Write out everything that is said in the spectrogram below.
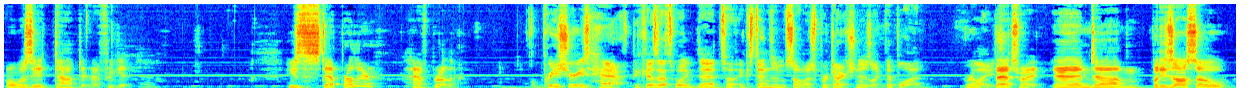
or was he adopted? I forget now. He's the stepbrother, half brother. Pretty sure he's half because that's what that extends him so much protection is like the blood relation. That's right. And um, but he's also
